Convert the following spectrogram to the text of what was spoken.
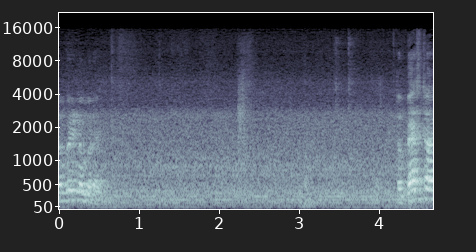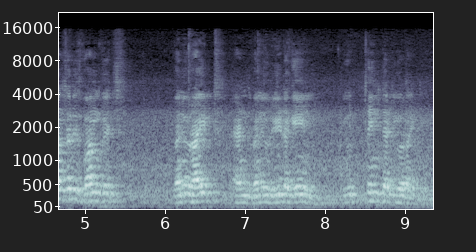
नंबर ही नंबर है। The best answer is one which, when you write and when you read again, you think that you are writing.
